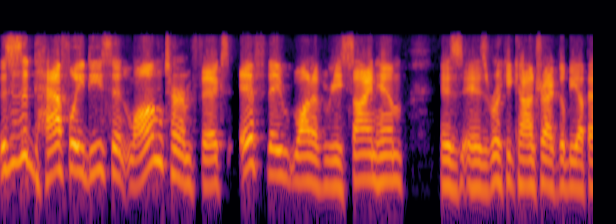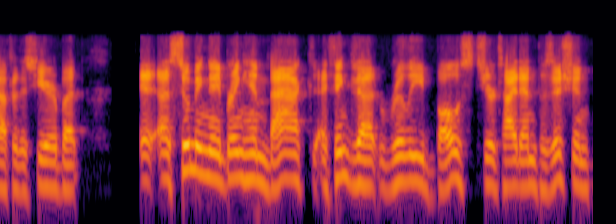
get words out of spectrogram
this is a halfway decent long term fix if they want to re sign him. His, his rookie contract will be up after this year, but assuming they bring him back, I think that really boasts your tight end position.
